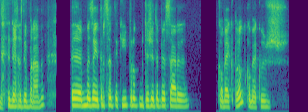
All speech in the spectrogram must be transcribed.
na temporada. Uh, mas é interessante aqui, pronto, muita gente a pensar como é que, pronto, como é que os,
